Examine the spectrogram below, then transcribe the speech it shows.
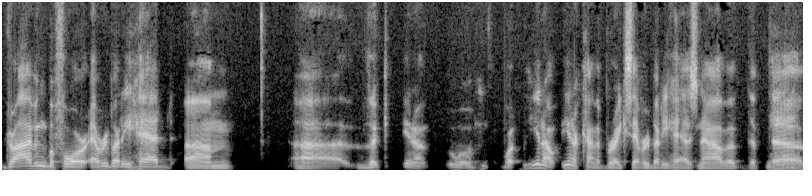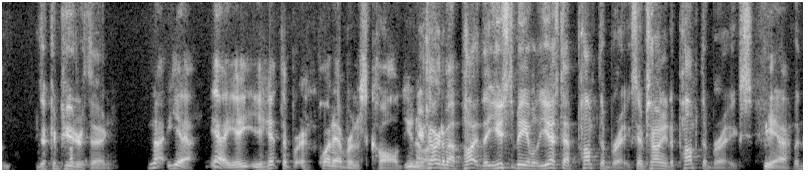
driving before everybody had um, uh, the, you know, what, you know, you know, kind of brakes everybody has now. The, the, the, The computer thing. not, yeah, yeah, you, you hit the, whatever it's called, you know. You're talking about pump, they used to be able. You used to have pump the brakes. They're telling you to pump the brakes. Yeah. But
